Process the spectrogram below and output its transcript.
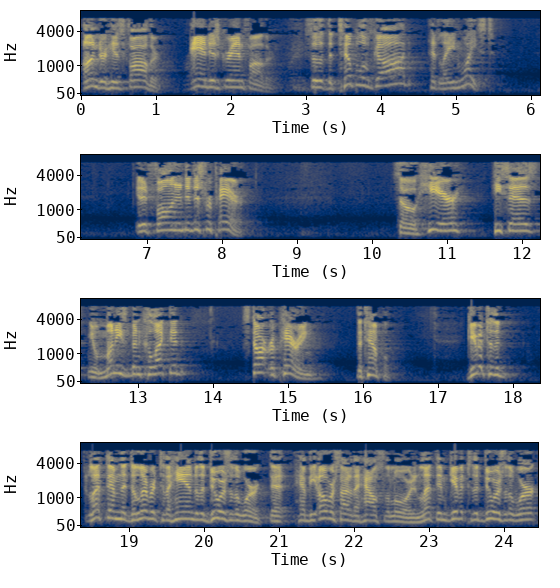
under his father and his grandfather. So that the temple of God had lain waste. It had fallen into disrepair. So here, he says, you know, money's been collected. Start repairing the temple. Give it to the, let them that deliver it to the hand of the doers of the work that have the oversight of the house of the Lord, and let them give it to the doers of the work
